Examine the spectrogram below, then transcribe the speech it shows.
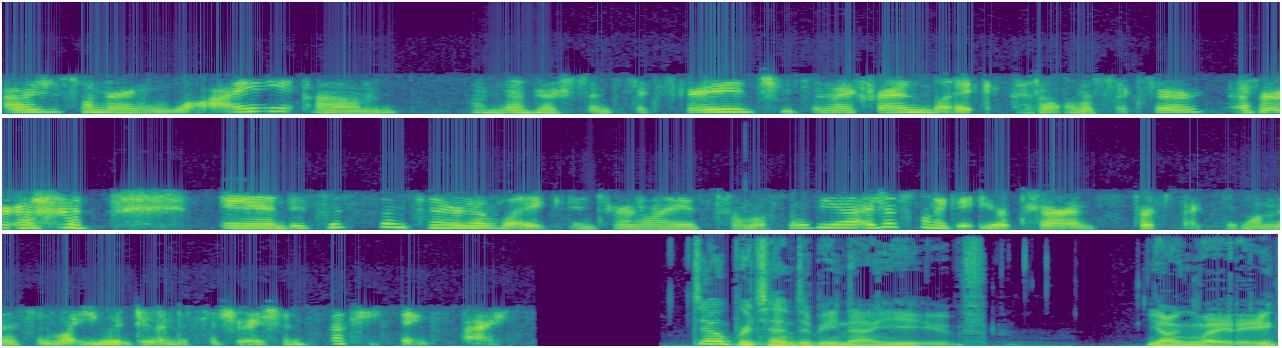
I was just wondering why. Um, I've known her since sixth grade. She's been my friend. Like, I don't want to sex her ever. and is this some sort of like internalized homophobia? I just want to get your parents' perspective on this and what you would do in this situation. Okay, thanks. Bye. Don't pretend to be naive, young lady.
